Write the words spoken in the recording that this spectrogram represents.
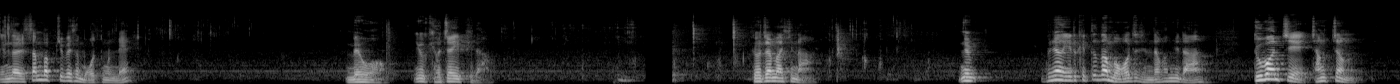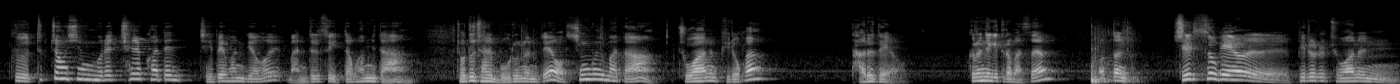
옛날에 쌈밥집에서 먹었던 건데 매워. 이거 겨자잎이다. 겨자 맛이 나. 그냥 이렇게 뜯어 먹어도 된다고 합니다. 두 번째 장점. 그 특정 식물에 최적화된 재배 환경을 만들 수 있다고 합니다. 저도 잘 모르는데요. 식물마다 좋아하는 비료가 다르대요. 그런 얘기 들어봤어요? 어떤 질소 계열 비료를 좋아하는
